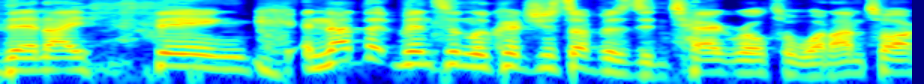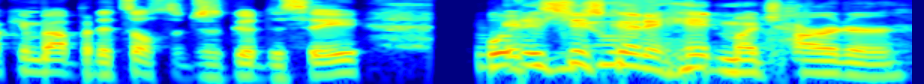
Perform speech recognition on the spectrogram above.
then I think, and not that Vincent Lucretia stuff is integral to what I'm talking about, but it's also just good to see. Well, it's just going to hit much harder.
